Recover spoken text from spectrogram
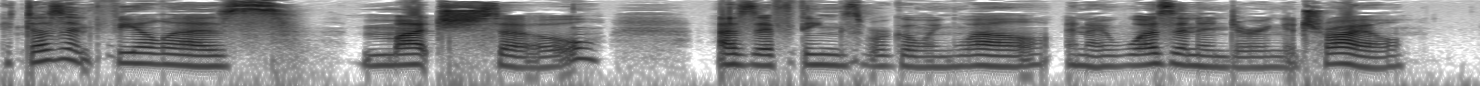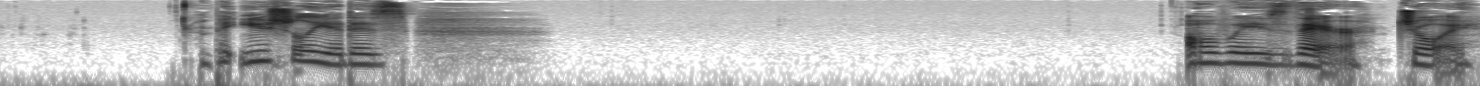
It doesn't feel as much so as if things were going well and I wasn't enduring a trial. But usually it is always there joy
